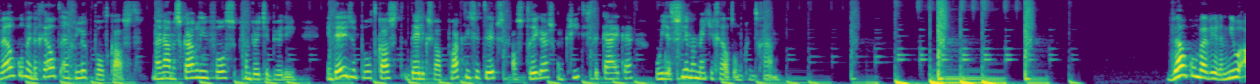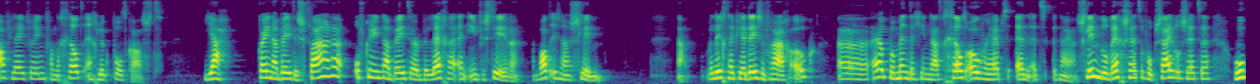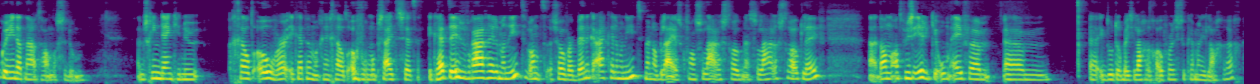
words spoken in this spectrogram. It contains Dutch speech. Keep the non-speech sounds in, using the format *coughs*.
Welkom in de Geld en Geluk podcast. Mijn naam is Carolien Vos van Budget Buddy. In deze podcast deel ik zowel praktische tips als triggers om kritisch te kijken hoe je slimmer met je geld om kunt gaan. Welkom bij weer een nieuwe aflevering van de Geld en Geluk podcast. Ja, kan je nou beter sparen of kun je nou beter beleggen en investeren? Wat is nou slim? Wellicht heb jij deze vraag ook. Hè, op het moment dat je inderdaad geld over hebt en het nou ja, slim wil wegzetten of opzij wil zetten, hoe kun je dat nou het handigste doen? En misschien denk je nu, geld over, ik heb helemaal geen geld over om opzij te zetten. Ik heb deze vraag helemaal niet, want zover ben ik eigenlijk helemaal niet. Ik ben al blij als ik van salarisstrook naar salarisstrook leef. Nou, dan adviseer ik je om even, um, uh, ik doe er een beetje lacherig over, dat is natuurlijk helemaal niet lacherig.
